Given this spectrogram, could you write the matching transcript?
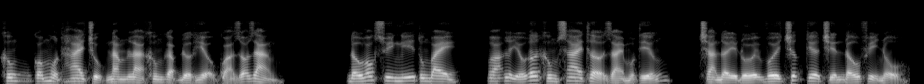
không có một hai chục năm là không gặp được hiệu quả rõ ràng. Đầu óc suy nghĩ tung bay, hóa lý yếu ớt không sai thở dài một tiếng, tràn đầy đối với trước kia chiến đấu phỉ nổ,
